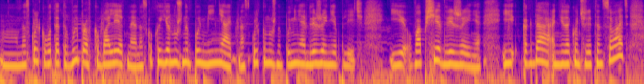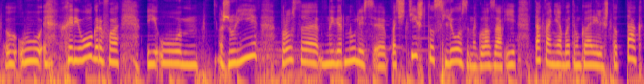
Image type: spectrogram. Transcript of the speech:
насколько вот эта выправка балетная, насколько ее нужно поменять, насколько нужно поменять движение плеч и вообще движение. И когда они закончили танцевать, э, у хореографа и у жюри просто навернулись э, почти что слезы на глазах. И так они об этом говорили, что так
